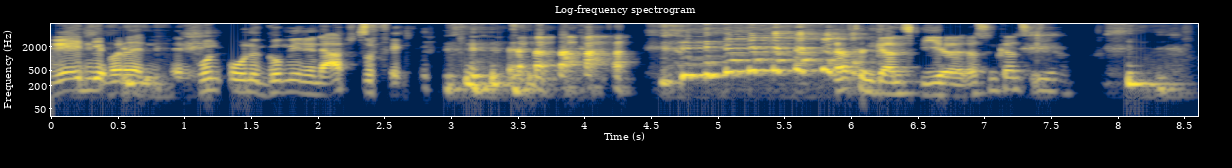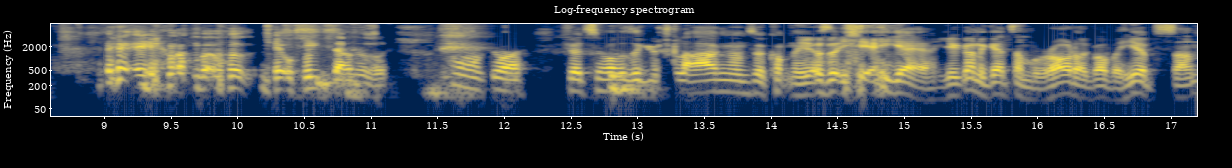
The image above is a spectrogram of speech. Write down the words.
reden die über den, den Hund ohne Gummi in den Arsch zu ficken. Das sind ganz wir. Das sind ganz wir. Ey, der Hund dachte so, oh Gott, ich werde zu Hause geschlagen und so kommt er hier so, yeah, yeah, you're gonna get some raw dog over here, son.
